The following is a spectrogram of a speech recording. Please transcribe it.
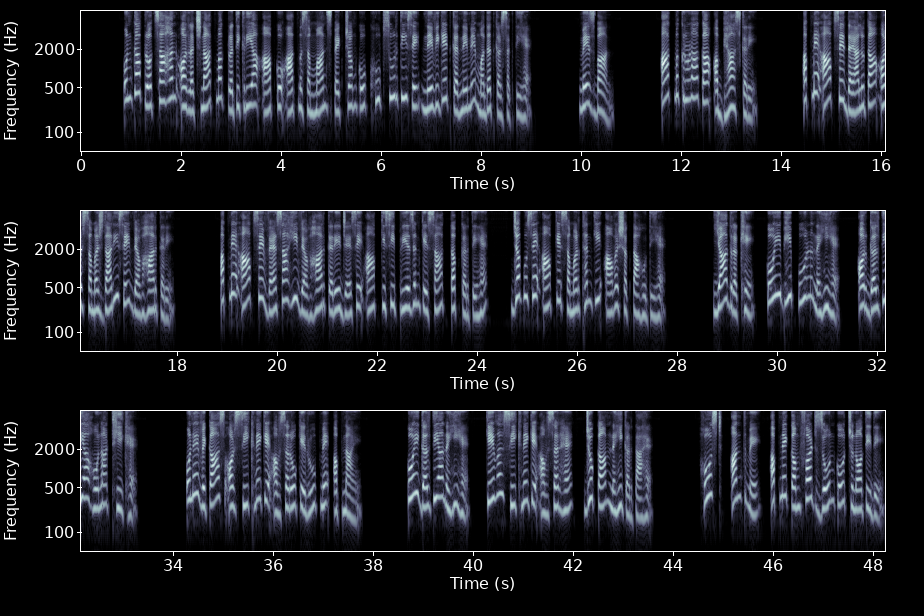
उनका प्रोत्साहन और रचनात्मक प्रतिक्रिया आपको आत्मसम्मान स्पेक्ट्रम को खूबसूरती से नेविगेट करने में मदद कर सकती है। मेजबान, आत्मकृणा का अभ्यास करें। अपने आप से दयालुता और समझदारी से व्यवहार करें। अपने आप से वैसा ही व्यवहार करें जैसे आप किसी प्रियजन के साथ तब करते हैं, जब उसे आपके समर्थन की आवश्यकता होती है। याद रखें, कोई भी पूर्ण नहीं है और गलतियाँ होना ठीक है। उन्हें विकास और सीखने के अवसरों के रूप में अपनाएँ। कोई गलतियाँ नहीं है, केवल सीखने के अवसर हैं, जो काम नहीं करता है। होस्ट, अंत में अपने कंफर्ट जोन को चुनौती दें।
